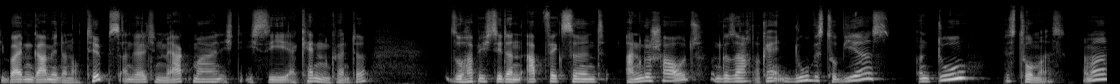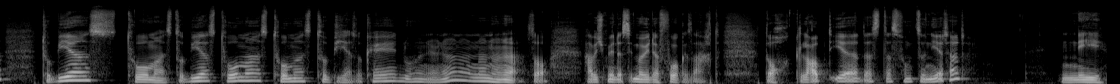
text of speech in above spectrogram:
Die beiden gaben mir dann noch Tipps, an welchen Merkmalen ich, ich sie erkennen könnte. So habe ich sie dann abwechselnd angeschaut und gesagt, okay, du bist Tobias und du bist Thomas. Mal, Tobias, Thomas, Tobias, Thomas, Thomas, Tobias, okay? So habe ich mir das immer wieder vorgesagt. Doch glaubt ihr, dass das funktioniert hat? Nee,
